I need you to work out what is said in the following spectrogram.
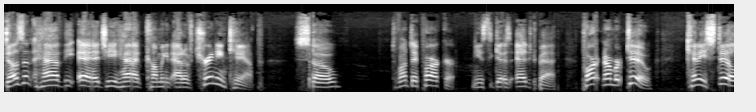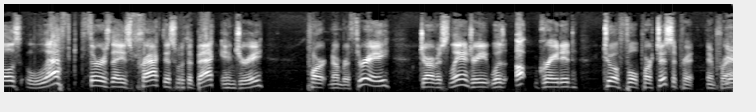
doesn't have the edge he had coming out of training camp. So, DeVante Parker needs to get his edge back. Part number two Kenny Stills left Thursday's practice with a back injury. Part number three Jarvis Landry was upgraded to a full participant in practice.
